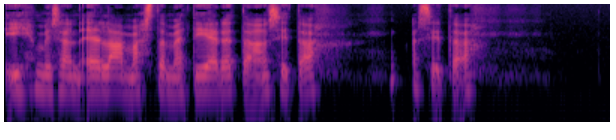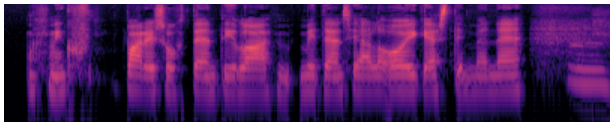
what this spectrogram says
ihmisen elämästä me tiedetään sitä, sitä niin kuin parisuhteen tilaa, miten siellä oikeasti menee. Mm,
